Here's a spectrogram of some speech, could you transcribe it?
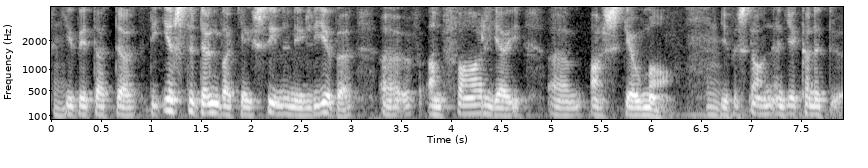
Hmm. Jy weet dat uh, die eerste ding wat jy sien in die lewe, uh, aanvaar jy um, as jou ma. Hmm. Jy verstaan en jy kan dit uh,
